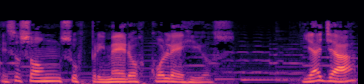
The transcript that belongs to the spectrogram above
Esos son sus primeros colegios y allá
